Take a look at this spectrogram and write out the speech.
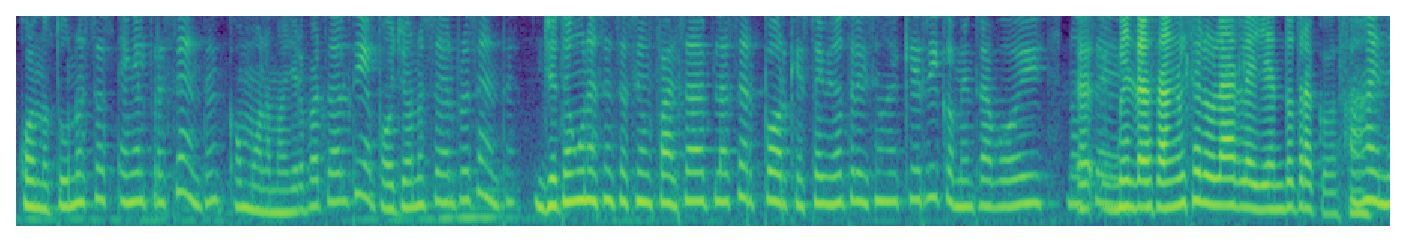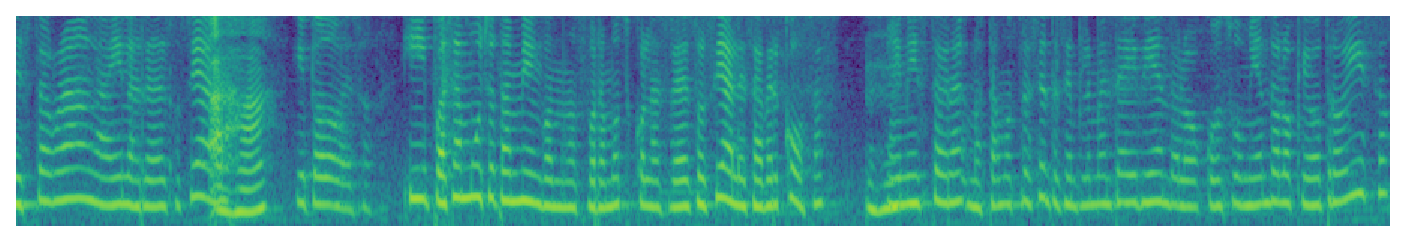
cuando tú no estás en el presente, como la mayor parte del tiempo, yo no estoy en el presente, yo tengo una sensación falsa de placer porque estoy viendo televisión, ay, qué rico, mientras voy, no Eh, sé, Mientras está en el celular leyendo otra cosa. ajá, en Instagram, ahí en las redes sociales Ajá. y todo eso. Y pasa mucho también cuando nos ponemos con las redes sociales a ver cosas. En Instagram no estamos presentes, simplemente ahí viéndolo, consumiendo lo que otro hizo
